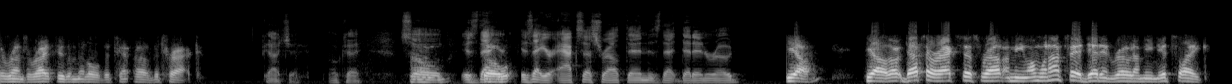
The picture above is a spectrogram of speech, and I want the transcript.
that runs right through the middle of the t- of the track. Gotcha. Okay. So Um, is that so- your, is that your access route then? Is that dead end road? Yeah, yeah, that's our access route. I mean, when I say a dead end road, I mean it's like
